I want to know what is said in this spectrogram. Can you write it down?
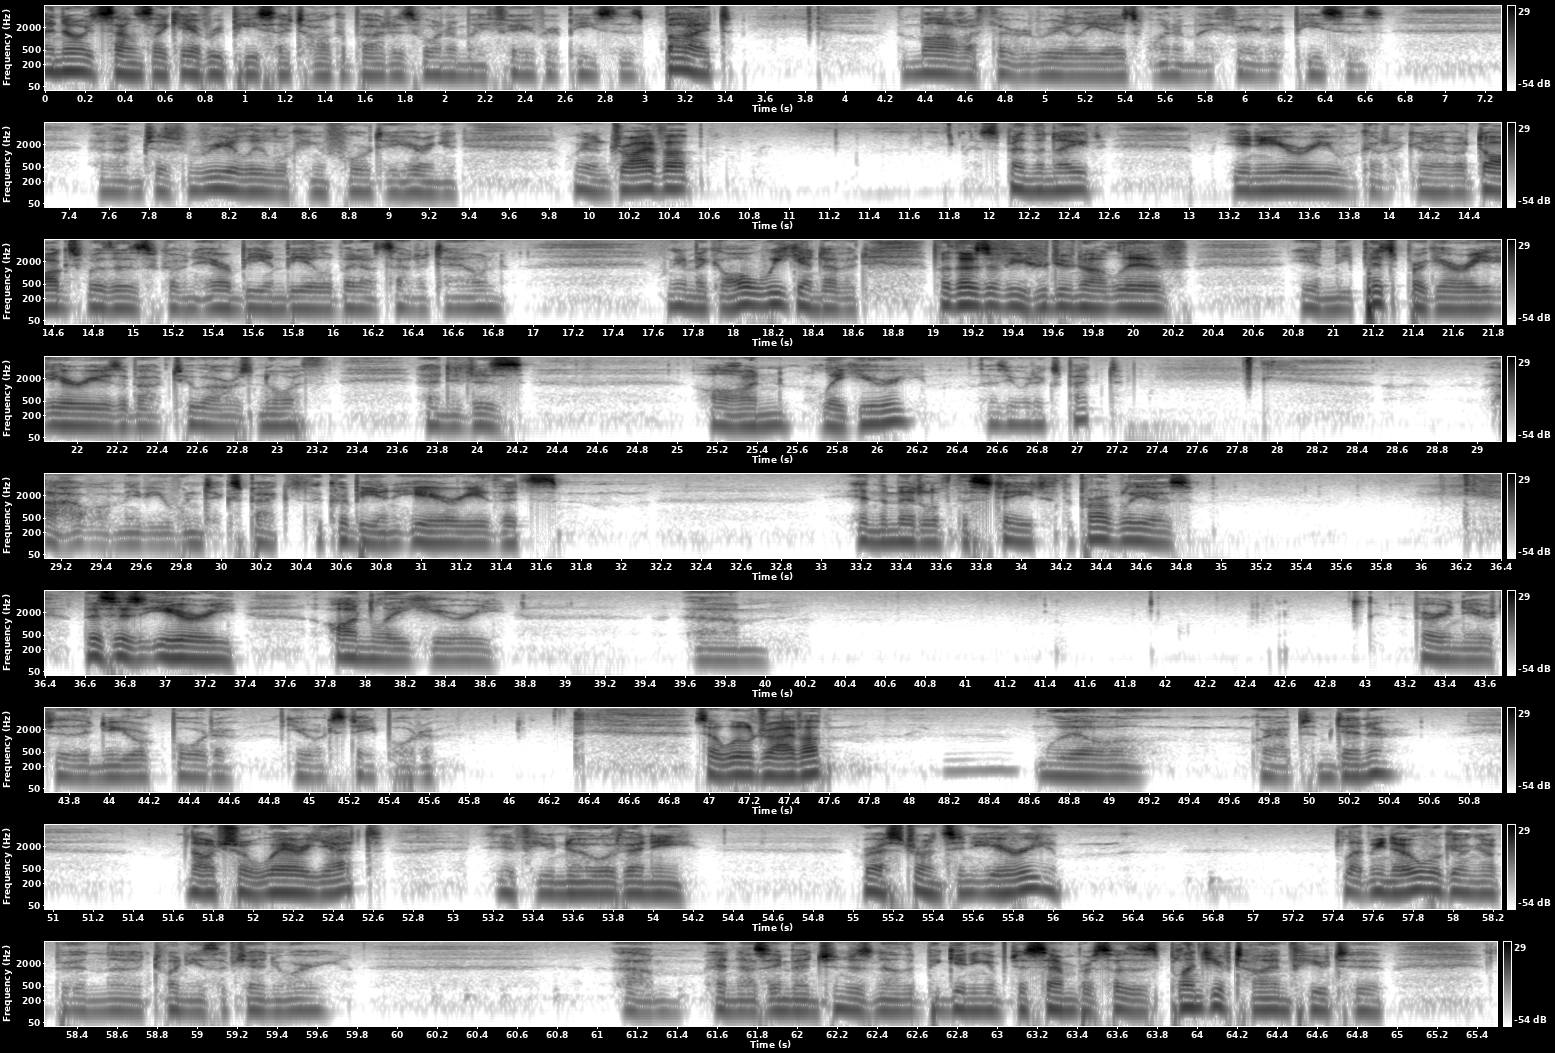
I know it sounds like every piece I talk about is one of my favorite pieces, but the third really is one of my favorite pieces, and I'm just really looking forward to hearing it. We're going to drive up, spend the night in Erie. We're going to have our dogs with us. We're going to Airbnb a little bit outside of town. We're going to make a whole weekend of it. For those of you who do not live in the Pittsburgh area, area is about two hours north, and it is on Lake Erie, as you would expect. Uh, well, maybe you wouldn't expect. There could be an area that's in the middle of the state. There probably is. This is Erie on Lake Erie. Um, very near to the New York border, New York State border. So we'll drive up. We'll grab some dinner. Not sure where yet. If you know of any restaurants in Erie, let me know. We're going up in the 20th of January. Um, and as I mentioned, is now the beginning of December, so there's plenty of time for you to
